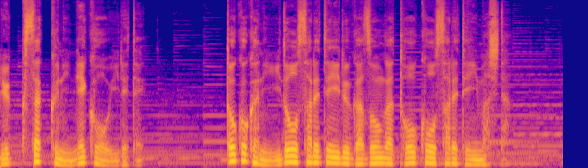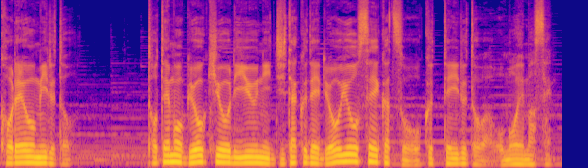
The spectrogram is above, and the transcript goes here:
リュックサックに猫を入れてどこかに移動されている画像が投稿されていました。これを見るととても病気を理由に自宅で療養生活を送っているとは思えません。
